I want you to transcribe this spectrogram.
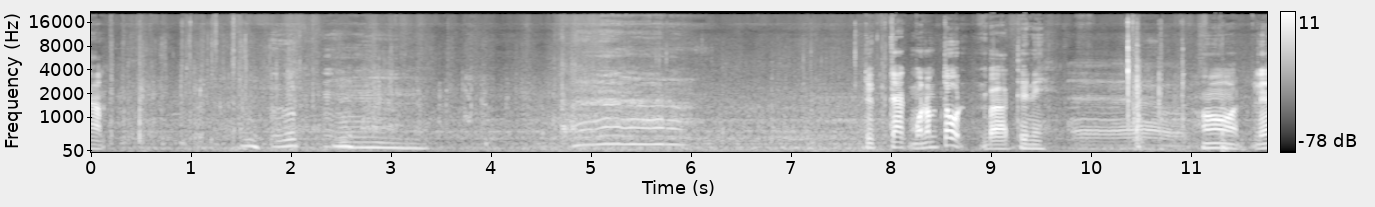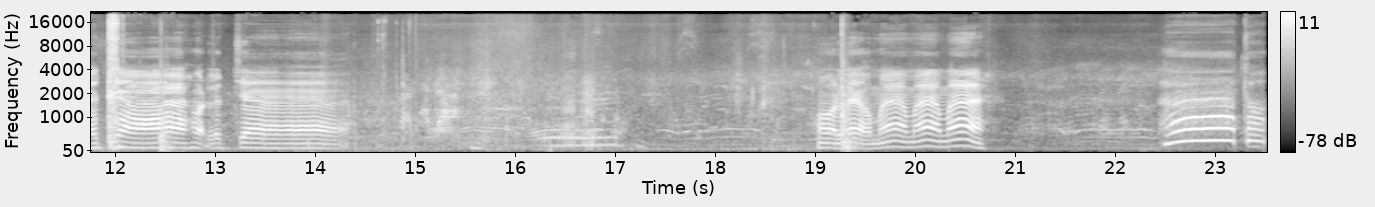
น้ำอึ๊บอืมอ่าดึกจักหมอน้ำต้นบาทที่นี่ เอดแล้วจ้าฮอดแล้วจ้าฮอดแล้วมามามาฮ่าตัว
